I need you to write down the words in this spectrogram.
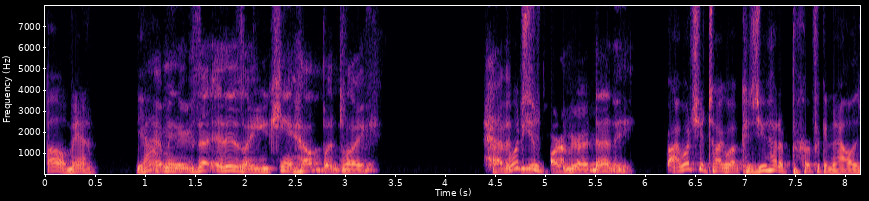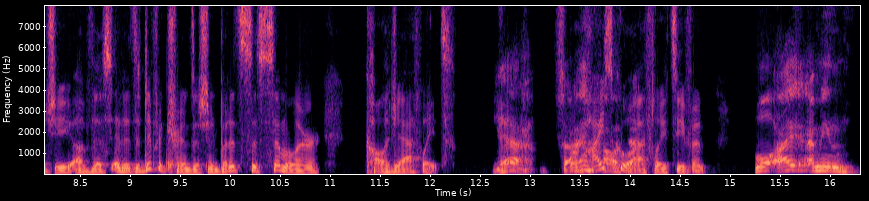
oh man yeah I mean it is like you can't help but like have it be a part of your identity. I want you to talk about because you had a perfect analogy of this, and it's a different transition, but it's a similar college athletes Yeah. So or high school athletes, even. Well, I, I mean,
